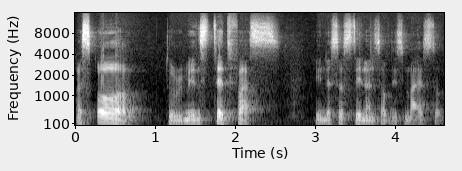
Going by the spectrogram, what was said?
us all to remain steadfast in the sustenance of this milestone.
